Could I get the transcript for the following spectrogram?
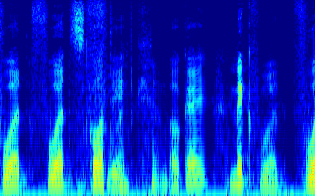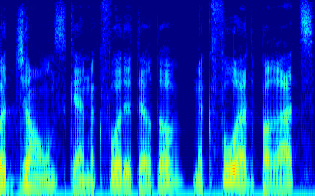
פואד, פואד סקוטי, פואד, כן. אוקיי? מק פואד. פואד ג'ונס, כן, מקפואד יותר טוב. מקפואד פרץ,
